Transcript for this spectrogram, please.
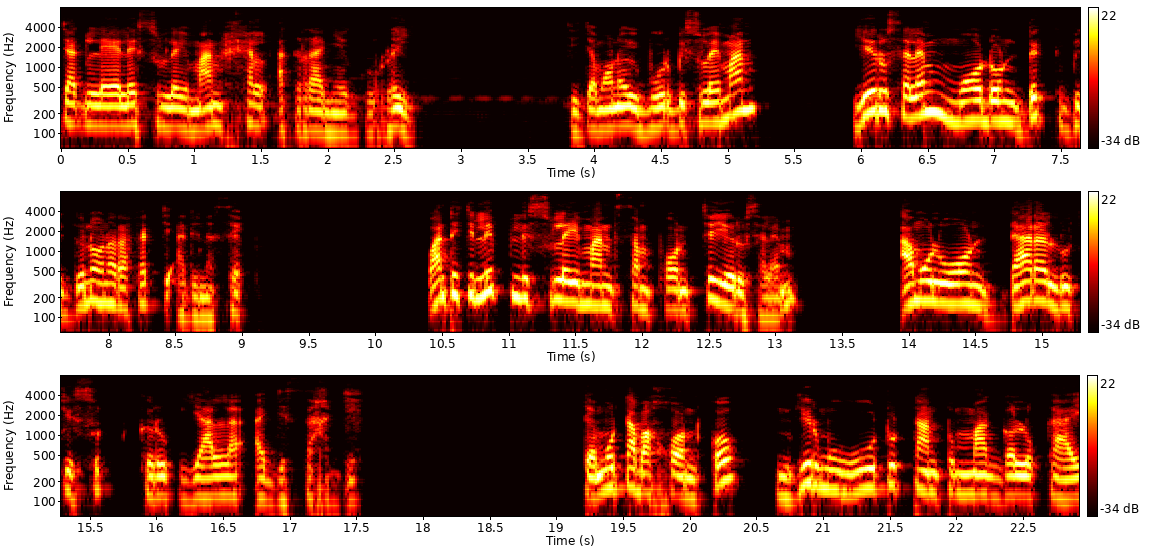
jagleele suleymaan xel ak ràññee gu rëy ci jamonoy buur bi suleymaan yerusalem moo doon dëkk bi gënoon a rafet ci àddina sépp wante ci lépp li suleymaan sampoon ca yerusalem amul woon dara lu ci sut kërug yàlla aji sax ji te mu tabaxoon ko ngir mu wuutu tàntu màggalukaay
